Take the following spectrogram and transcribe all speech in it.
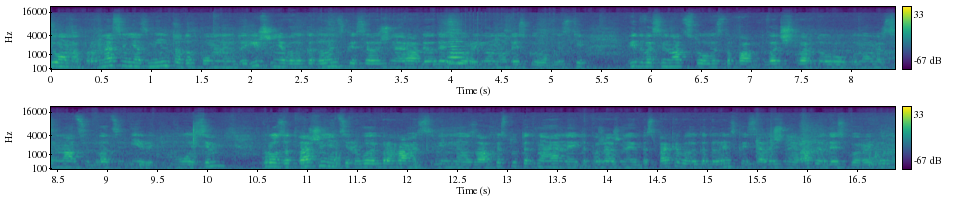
Сьоме про внесення змін та доповнень до рішення Великодолинської селищної ради Одеського району Одеської області від 18 листопада 2024 року номер 1729-8 про затвердження цільової програми цивільного захисту, техногенної та пожежної безпеки Великодолинської селищної ради Одеського району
